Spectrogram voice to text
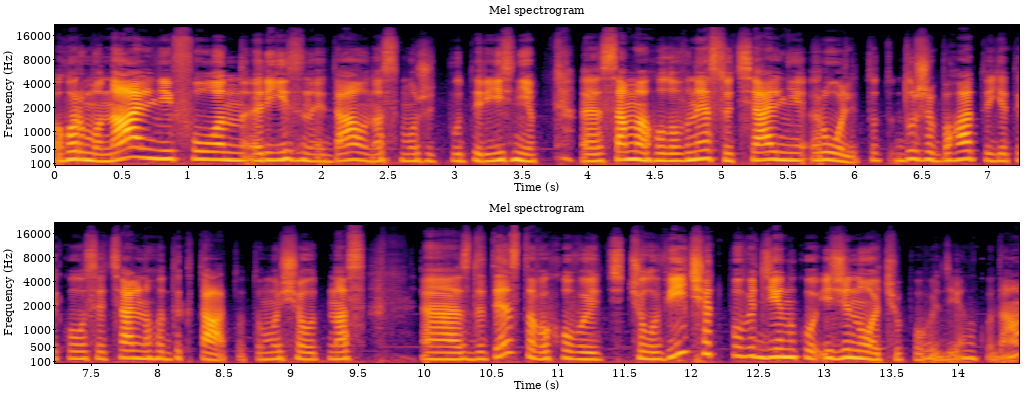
гормональний фон різний, да? у нас можуть бути різні саме головне соціальні ролі. Тут дуже багато є такого соціального диктату, тому що от нас е, з дитинства виховують чоловічу поведінку і жіночу поведінку. Да?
